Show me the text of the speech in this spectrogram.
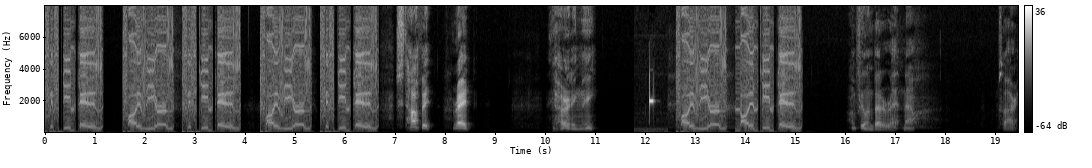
fifteen days. Five years, fifteen days. 5 years, 15 days. Stop it, Red. You're hurting me. 5 years, 19 days. I'm feeling better, Red, now. I'm sorry.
